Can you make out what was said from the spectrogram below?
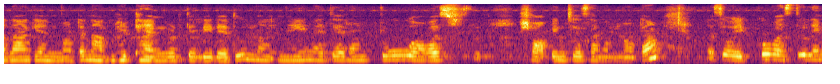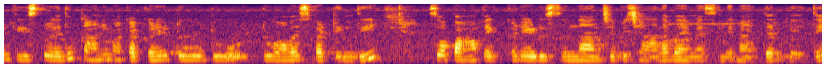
అలాగే అనమాట నాకు కూడా టైం కూడా తెలియలేదు మేమైతే అరౌండ్ టూ అవర్స్ షాపింగ్ చేశామన్నమాట. సో ఎక్కువ వస్తువులు ఏం తీసుకోలేదు. కానీ మాకు అక్కడే టూ టూ టూ అవర్స్ పట్టింది. సో పాప ఎక్కడ ఏడుస్తుందా అని చెప్పి చాలా భయం వేసింది మా ఇద్దరికైతే.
